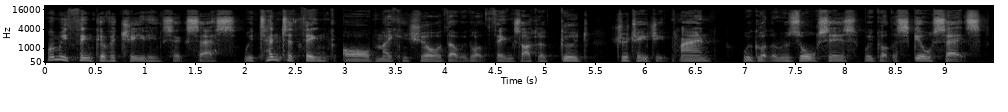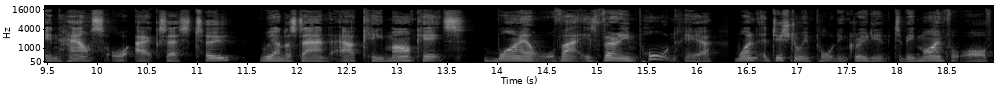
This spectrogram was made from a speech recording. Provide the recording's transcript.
When we think of achieving success, we tend to think of making sure that we've got things like a good strategic plan, we've got the resources, we've got the skill sets in house or access to, we understand our key markets. While that is very important here, one additional important ingredient to be mindful of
